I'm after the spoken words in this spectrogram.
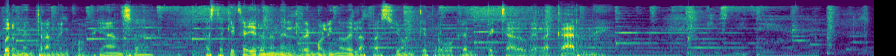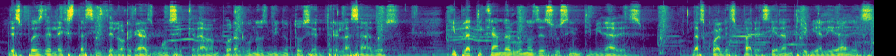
Fueron entrando en confianza hasta que cayeron en el remolino de la pasión que provoca el pecado de la carne. Después del éxtasis del orgasmo se quedaban por algunos minutos entrelazados y platicando algunos de sus intimidades, las cuales parecieran trivialidades,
